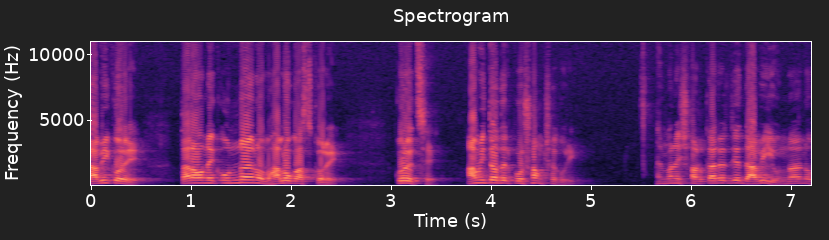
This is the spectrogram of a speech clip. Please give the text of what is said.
দাবি করে তারা অনেক উন্নয়ন ও ভালো কাজ করে, করেছে। আমি তাদের প্রশংসা করি। মানে সরকারের যে দাবি, উন্নয়ন ও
